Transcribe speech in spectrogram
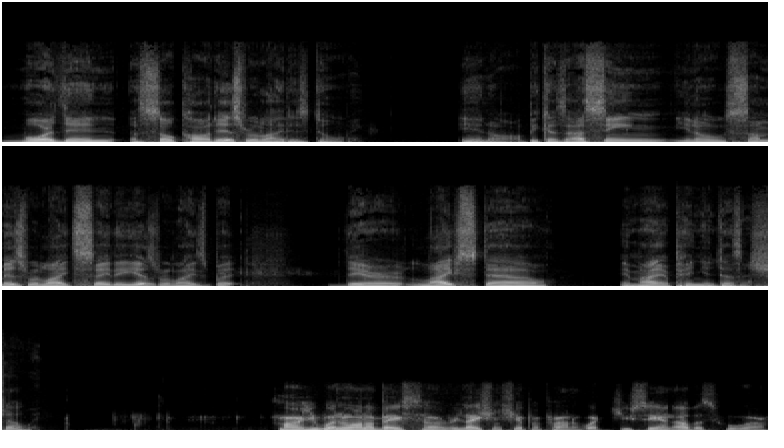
more than a so-called Israelite is doing in all. Because I've seen, you know, some Israelites say they Israelites, but their lifestyle, in my opinion, doesn't show it. Well, you wouldn't want to base a relationship upon what you see in others who are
